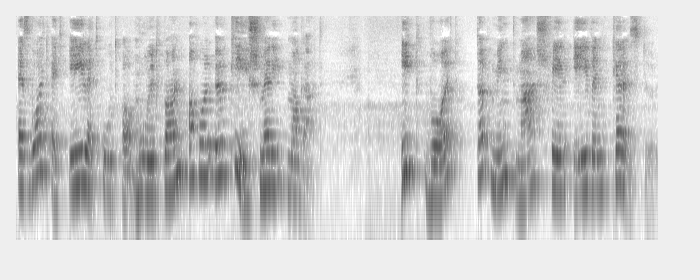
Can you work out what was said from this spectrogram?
Ez volt egy életút a múltban, ahol ő kiismeri magát. Itt volt több mint másfél éven keresztül.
